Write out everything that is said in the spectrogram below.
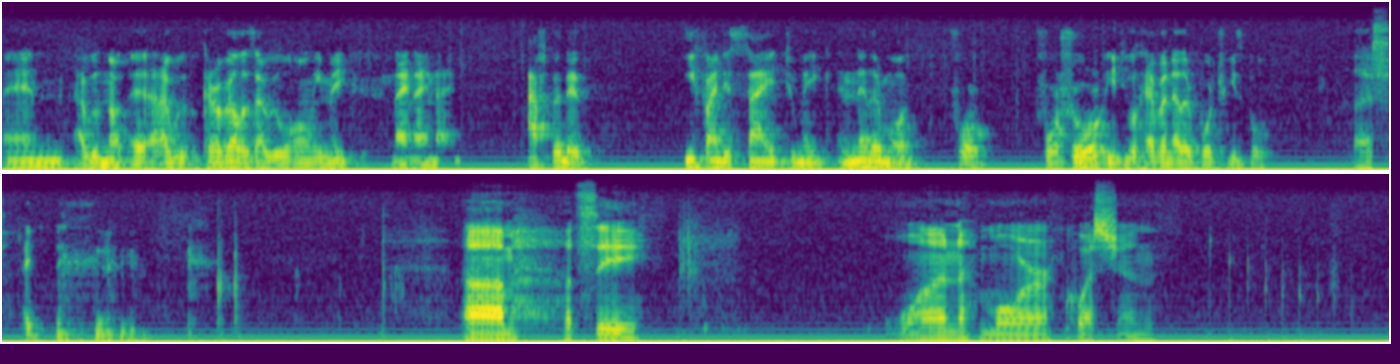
and I will not, uh, I will, Caravelas I will only make 999. After that, if I decide to make another mod for, for sure, it will have another Portuguese boat. Nice. I, Um, let's see. One more question.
